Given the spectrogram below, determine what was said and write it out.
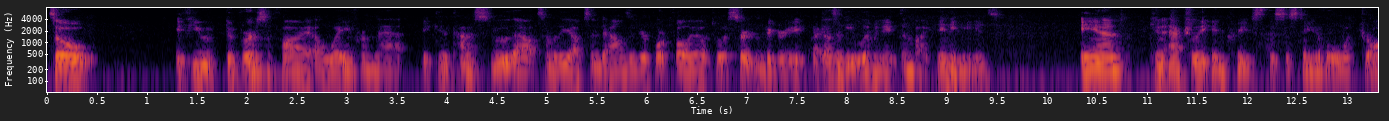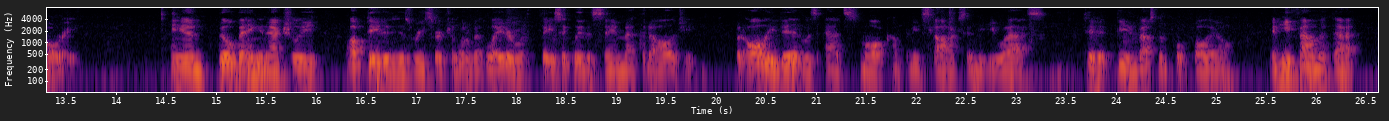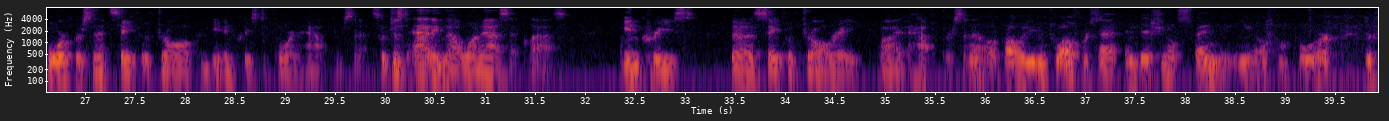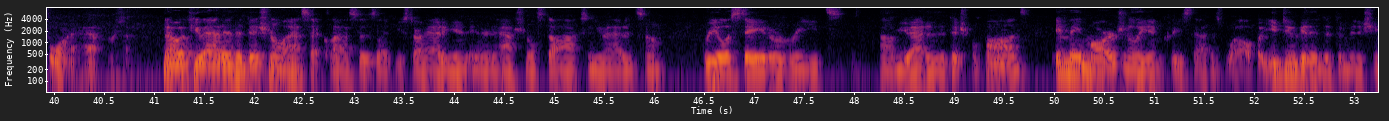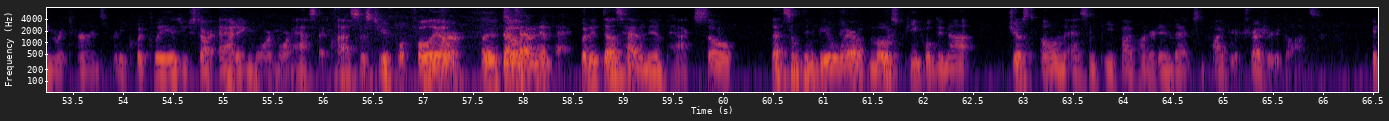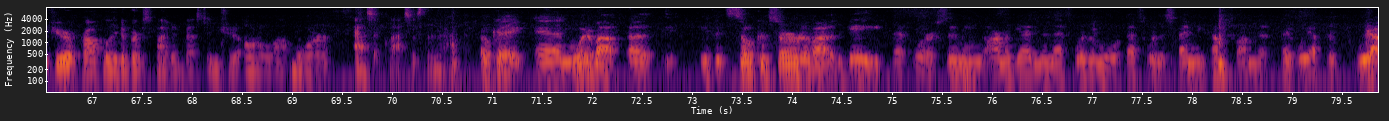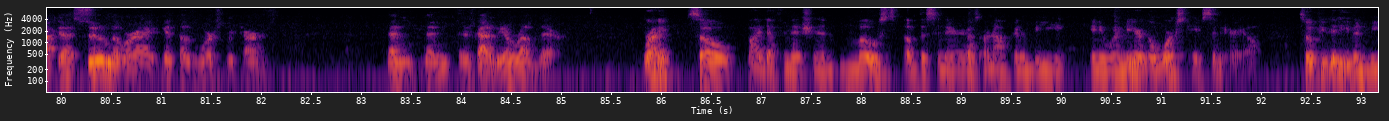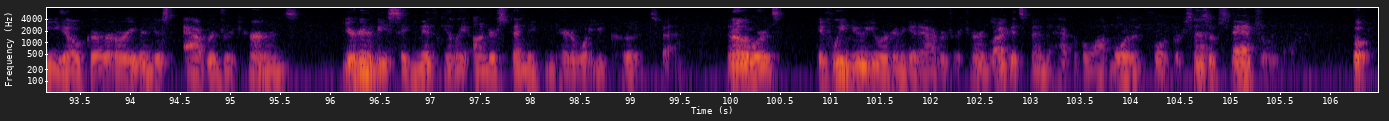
So if you diversify away from that, it can kind of smooth out some of the ups and downs of your portfolio to a certain degree. Right. It doesn't eliminate them by any means and can actually increase the sustainable withdrawal rate. And Bill Bengen actually updated his research a little bit later with basically the same methodology. But all he did was add small company stocks in the US to the investment portfolio. And he found that that 4% safe withdrawal could be increased to 4.5%. So just adding that one asset class increased the safe withdrawal rate by a half a percent. or probably even 12% additional spending, you know, from 4 to 4.5%. Now, if you add in additional asset classes, like you start adding in international stocks and you add in some real estate or REITs, um, you add in additional bonds, it may marginally increase that as well. But you do get into diminishing returns pretty quickly as you start adding more and more asset classes to your portfolio. Sure. But it does so, have an impact. But it does have an impact. So that's something to be aware of. Most people do not just own the S&P 500 index and five-year treasury bonds. If you're a properly diversified investor, you should own a lot more asset classes than that. Okay. And what about uh, if it's so conservative out of the gate that we're assuming Armageddon and that's where the rule, that's where the spending comes from, that we have to we have to assume that we're going to get those worst returns, then then there's got to be a rub there. Right. So by definition, most of the scenarios are not going to be anywhere near the worst case scenario. So if you get even mediocre or even just average returns, you're going to be significantly underspending compared to what you could spend. In other words, if we knew you were going to get average returns, right. you could spend a heck of a lot more than 4%. Substantially more. But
